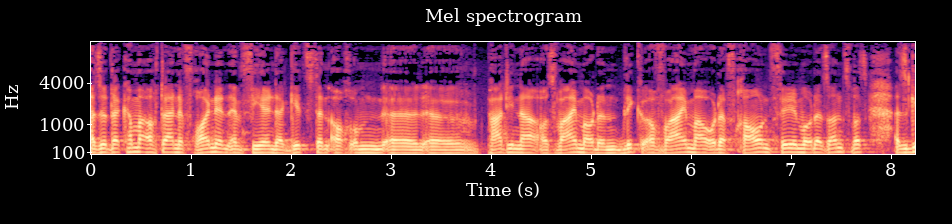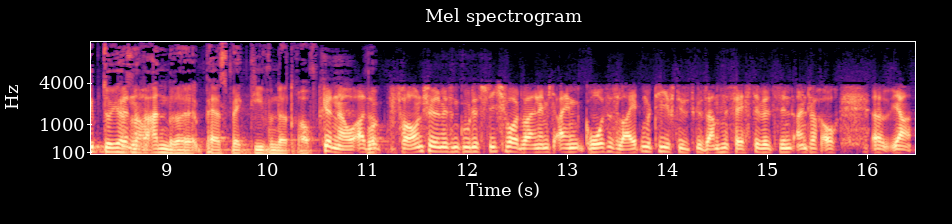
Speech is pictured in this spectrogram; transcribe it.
Also da kann man auch deine Freundin empfehlen, da geht's dann auch um äh, äh, Patina aus Weimar oder einen Blick auf Weimar oder Frauenfilme oder sonst was. Also es gibt durchaus genau. noch andere Perspektiven darauf. Genau, also Wo Frauenfilm ist ein gutes Stichwort, weil nämlich ein großes Leitmotiv dieses gesamten Festivals sind einfach auch äh, ja,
